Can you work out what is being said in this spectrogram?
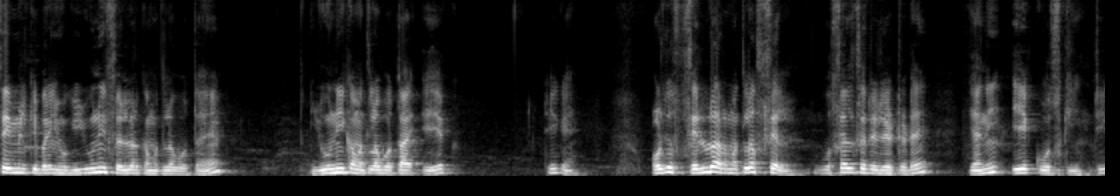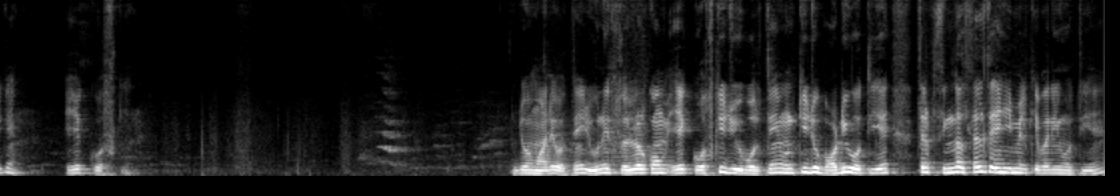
से मिल के बनी होगी। यूनिसेलर का मतलब होता है यूनि का मतलब होता है एक, ठीक है? और जो सेलुलर मतलब सेल वो सेल से रिलेटेड है, यानी एक कोष की, ठीक है? एक कोष की। जो हमारे होते हैं यूनिट सेलुलर को हम एक कोष की जीव बोलते हैं, उनकी जो बॉडी होती है, सिर्फ़ सिंगल सेल से ही मिलकर बनी होती है।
